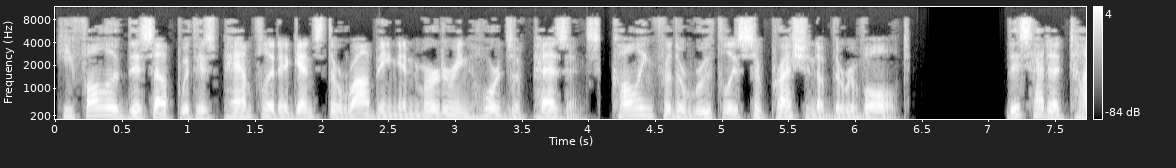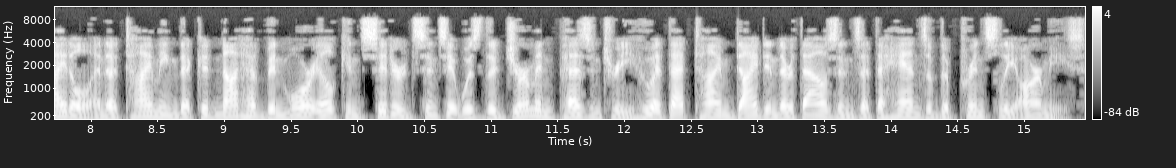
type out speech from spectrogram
He followed this up with his pamphlet against the robbing and murdering hordes of peasants, calling for the ruthless suppression of the revolt. This had a title and a timing that could not have been more ill-considered since it was the German peasantry who at that time died in their thousands at the hands of the princely armies.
